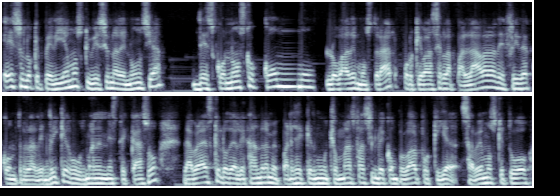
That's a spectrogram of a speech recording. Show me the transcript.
Eso es lo que pedíamos, que hubiese una denuncia. Desconozco cómo lo va a demostrar, porque va a ser la palabra de Frida contra la de Enrique Guzmán en este caso. La verdad es que lo de Alejandra me parece que es mucho más fácil de comprobar, porque ya sabemos que tuvo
